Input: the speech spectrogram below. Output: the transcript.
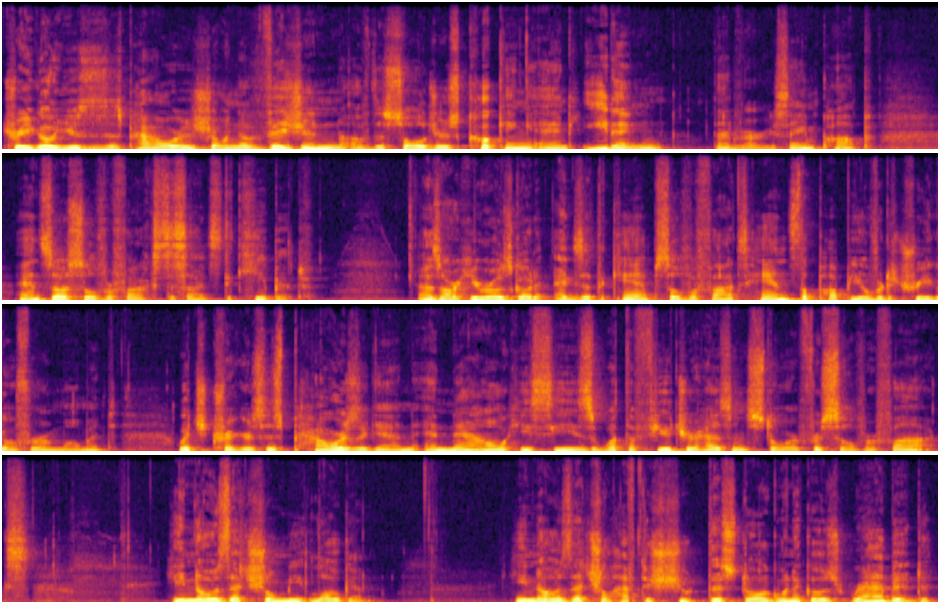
Trigo uses his powers, showing a vision of the soldiers cooking and eating that very same pup, and so Silver Fox decides to keep it. As our heroes go to exit the camp, Silver Fox hands the puppy over to Trigo for a moment, which triggers his powers again, and now he sees what the future has in store for Silver Fox. He knows that she'll meet Logan. He knows that she'll have to shoot this dog when it goes rabid,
